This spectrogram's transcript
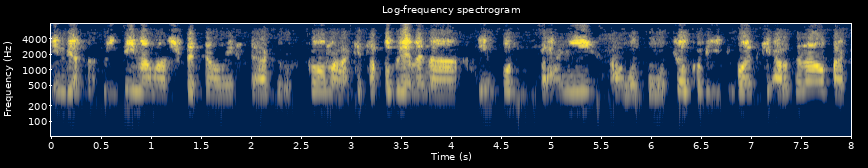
India sa vždy mala špeciálny vzťah s Ruskom a keď sa pozrieme na import zbraní alebo celkový vojenský arzenál, tak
